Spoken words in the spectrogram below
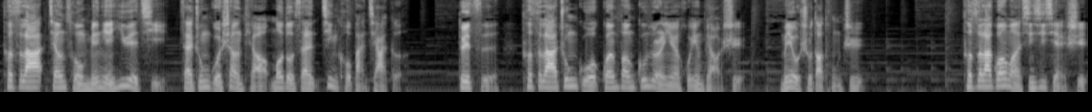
特斯拉将从明年一月起在中国上调 Model 3进口版价格。对此，特斯拉中国官方工作人员回应表示，没有收到通知。特斯拉官网信息显示。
